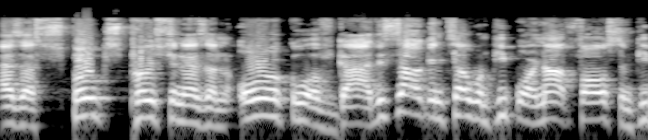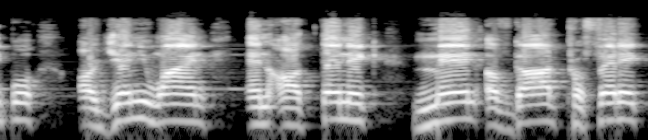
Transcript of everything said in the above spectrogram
as a spokesperson, as an oracle of God. This is how I can tell when people are not false and people are genuine and authentic men of God, prophetic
